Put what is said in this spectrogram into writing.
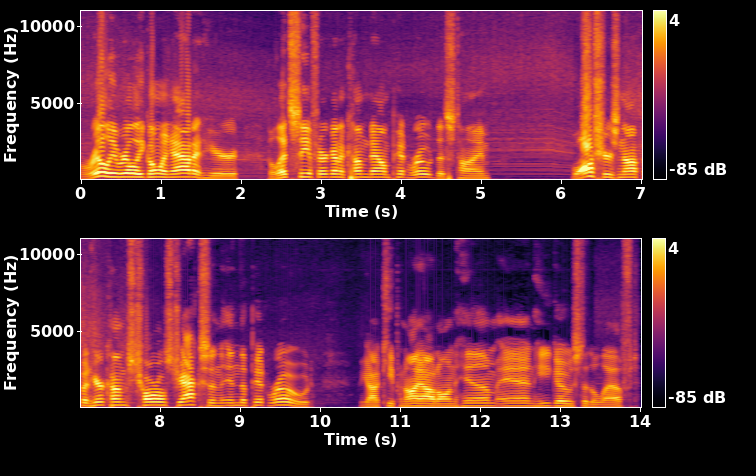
really, really going at it here. But let's see if they're going to come down pit road this time. Washer's not, but here comes Charles Jackson in the pit road. We got to keep an eye out on him, and he goes to the left.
